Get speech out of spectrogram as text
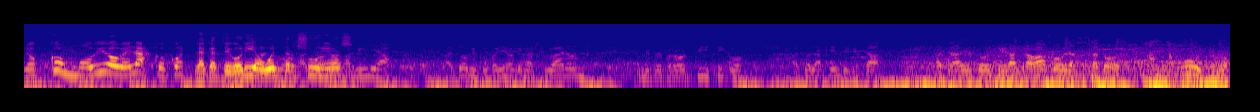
Lo conmovió Velasco con La categoría Saludos Welter a toda mi Juniors. familia, a todos mis compañeros que me ayudaron, a mi preparador físico, a toda la gente que está atrás de todo este gran trabajo, gracias a todos. Uy, perdón.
